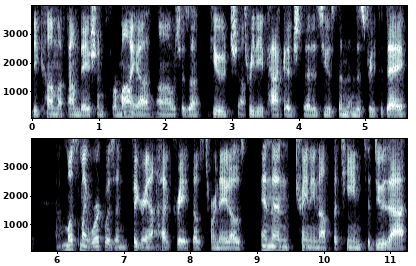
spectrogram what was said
become a foundation for maya uh, which is a huge 3d uh, package that is used in the industry today most of my work was in figuring out how to create those tornadoes and then training up a team to do that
